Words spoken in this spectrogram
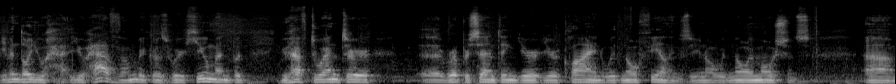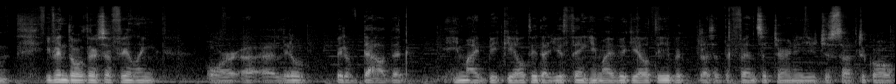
even though you, ha you have them because we're human, but you have to enter uh, representing your, your client with no feelings, you know, with no emotions. Um, even though there's a feeling or a, a, little bit of doubt that he might be guilty, that you think he might be guilty, but as a defense attorney, you just have to go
